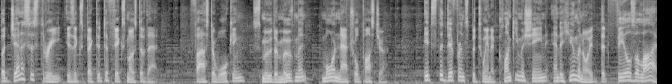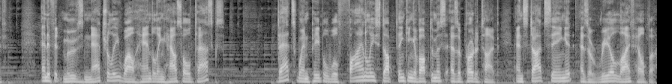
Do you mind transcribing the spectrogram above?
But Genesis 3 is expected to fix most of that faster walking, smoother movement, more natural posture. It's the difference between a clunky machine and a humanoid that feels alive. And if it moves naturally while handling household tasks, that's when people will finally stop thinking of Optimus as a prototype and start seeing it as a real-life helper.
